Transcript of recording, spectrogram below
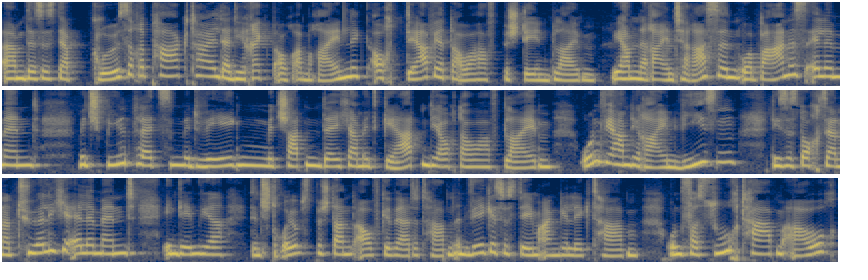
Ähm, das ist der größere Parkteil, der direkt auch am Rhein liegt. Auch der wird dauerhaft bestehen bleiben. Wir haben eine Rheinterrasse, ein urbanes Element mit Spielplätzen, mit Wegen, mit Schattendächer, mit Gärten, die auch dauerhaft bleiben. Und wir haben die Rheinwiesen, dieses doch sehr natürliche Element, in dem wir den Streuobstbestand aufgewertet haben, ein Wegesystem angelegt haben und versucht haben auch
